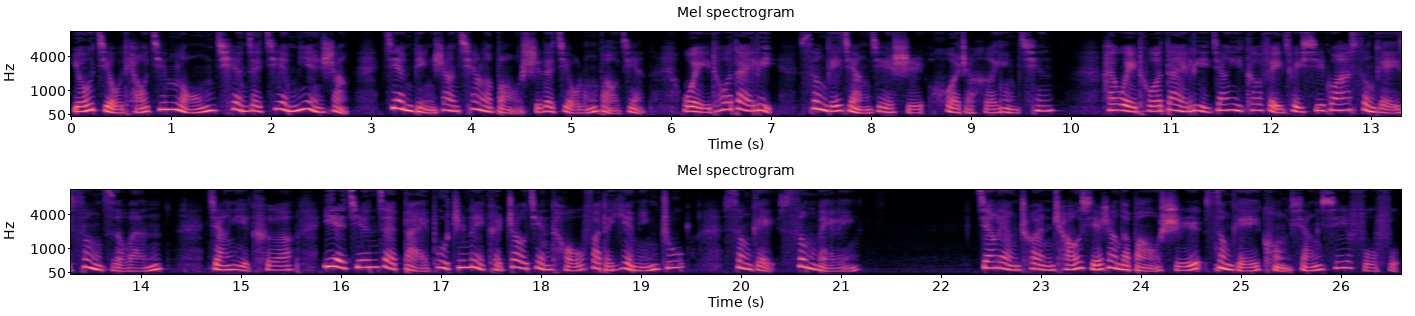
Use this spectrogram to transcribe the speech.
有九条金龙嵌在剑面上、剑柄上嵌了宝石的九龙宝剑委托戴笠送给蒋介石或者何应钦。还委托戴笠将一颗翡翠西瓜送给宋子文，将一颗夜间在百步之内可照见头发的夜明珠送给宋美龄，将两串朝鞋上的宝石送给孔祥熙夫妇。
